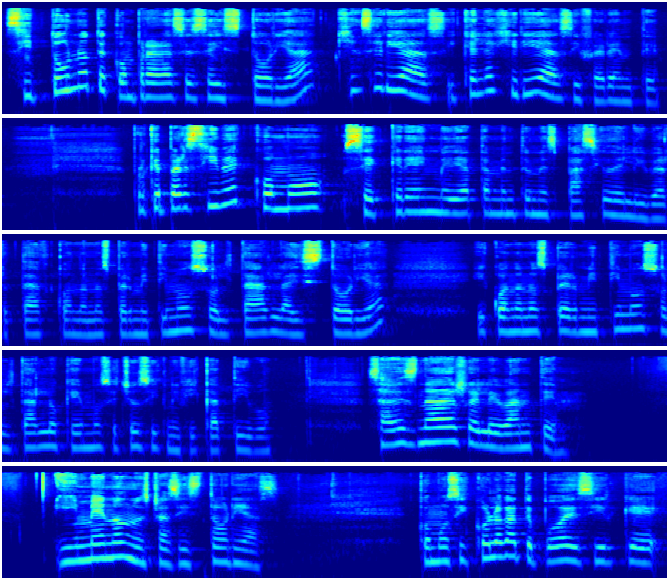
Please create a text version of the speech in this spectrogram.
Si tú no te compraras esa historia, ¿quién serías y qué elegirías diferente? Porque percibe cómo se crea inmediatamente un espacio de libertad cuando nos permitimos soltar la historia y cuando nos permitimos soltar lo que hemos hecho significativo. Sabes, nada es relevante y menos nuestras historias. Como psicóloga te puedo decir que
